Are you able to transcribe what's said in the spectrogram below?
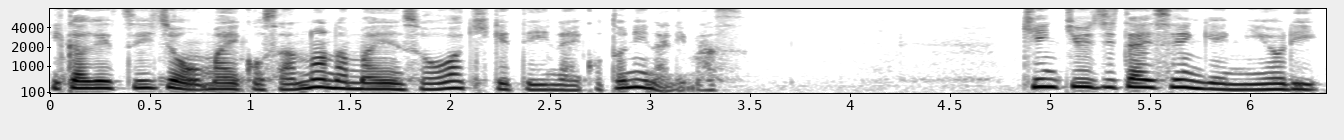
2ヶ月以上舞子さんの生演奏は聴けていないことになります。緊急事態宣言により、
